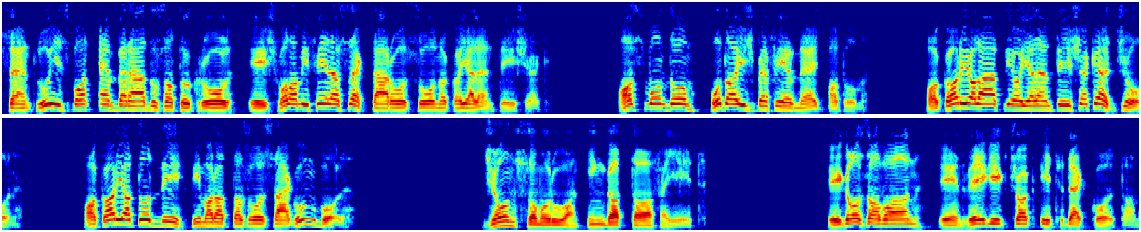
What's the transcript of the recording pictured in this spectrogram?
Szent Louisban emberáldozatokról és valamiféle szektáról szólnak a jelentések. Azt mondom, oda is beférne egy atom. Akarja látni a jelentéseket, John? Akarja tudni, mi maradt az országunkból? John szomorúan ingatta a fejét. Igaza van, én végig csak itt dekkoltam.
